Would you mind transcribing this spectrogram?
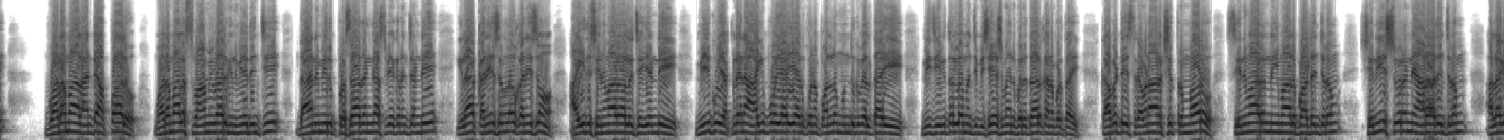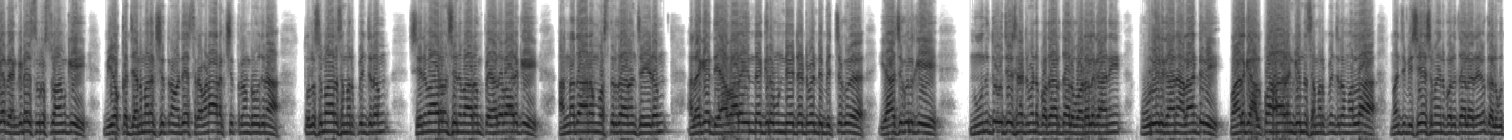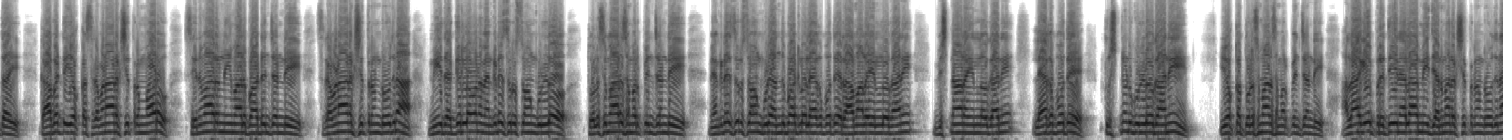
వడమాల అంటే అప్పాలు. వడమాల స్వామివారికి నివేదించి దాన్ని మీరు ప్రసాదంగా స్వీకరించండి. ఇలా కనీసంలో కనీసం ఐదు శనివారాలు చేయండి. మీకు ఎక్కడైనా ఆగిపోయాయి అనుకున్న పనులు ముందుకు వెళ్తాయి. మీ జీవితంలో మంచి విశేషమైన ఫలితాలు కనపడతాయి. కాబట్టి శ్రవణ నక్షత్రం వారు శనివారం నియమాలు పాటించడం శనీశ్వరుణ్ణి ఆరాధించడం అలాగే వెంకటేశ్వర స్వామికి మీ యొక్క జన్మ నక్షత్రం అదే శ్రవణ నక్షత్రం రోజున తులసిమాల సమర్పించడం శనివారం శనివారం పేదవారికి అన్నదానం వస్త్రదానం చేయడం అలాగే దేవాలయం దగ్గర ఉండేటటువంటి బిచ్చకుల యాచకులకి నూనెతో చేసినటువంటి పదార్థాలు వడలు కానీ పూరీలు కానీ అలాంటివి వాళ్ళకి అల్పాహారం కింద సమర్పించడం వల్ల మంచి విశేషమైన ఫలితాలు అనేవి కలుగుతాయి. కాబట్టి ఈ యొక్క శ్రవణ నక్షత్రం వారు శనివారం నియమాలు పాటించండి. శ్రవణ నక్షత్రం రోజున మీ దగ్గరలో ఉన్న వెంకటేశ్వర స్వామి గుళ్ళో తులసిమాల సమర్పించండి. వెంకటేశ్వర స్వామి గుడి అందుబాటులో లేకపోతే రామాలయంలో కానీ విష్ణాలయంలో కానీ లేకపోతే కృష్ణుడి గుడిలో కానీ ఈ యొక్క తులసిమాను సమర్పించండి. అలాగే ప్రతి నెల మీ జన్మ నక్షత్రం రోజున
